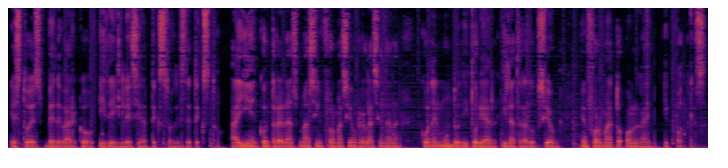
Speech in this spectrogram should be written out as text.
Esto es B de Barco y de Iglesia Textuales de Texto. Ahí encontrarás más información relacionada con el mundo editorial y la traducción en formato online y podcast.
